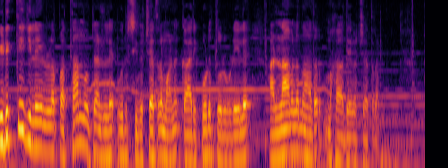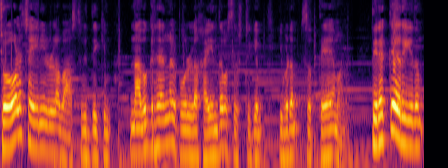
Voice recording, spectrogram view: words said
ഇടുക്കി ജില്ലയിലുള്ള പത്താം നൂറ്റാണ്ടിലെ ഒരു ശിവക്ഷേത്രമാണ് കാരിക്കോട് തൊടുപുഴയിലെ അണ്ണാമലനാഥർ മഹാദേവ ക്ഷേത്രം. ചോള ശൈലിയിലുള്ള വാസ്തുവിദ്യയ്ക്കും നവഗ്രഹങ്ങൾ പോലുള്ള ഹൈന്ദവ സൃഷ്ടിക്കും ഇവിടം ശ്രദ്ധേയമാണ്. തിരക്കേറിയതും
